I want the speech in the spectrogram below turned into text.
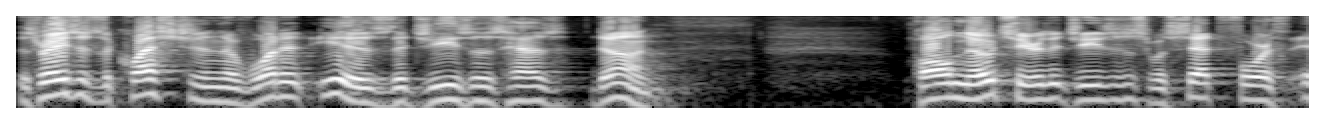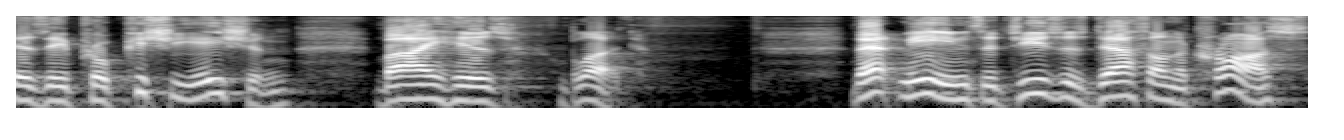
This raises the question of what it is that Jesus has done. Paul notes here that Jesus was set forth as a propitiation by his blood. That means that Jesus' death on the cross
